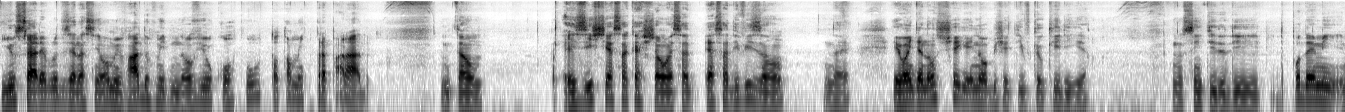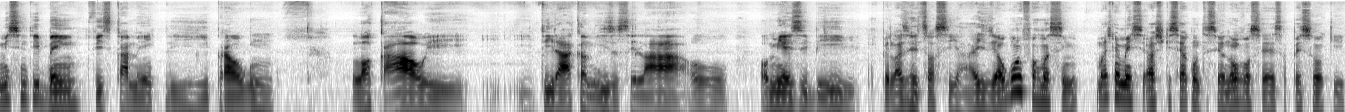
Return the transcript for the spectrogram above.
E o cérebro dizendo assim, homem, vá dormir de novo e o corpo totalmente preparado. Então, existe essa questão, essa, essa divisão, né? Eu ainda não cheguei no objetivo que eu queria, no sentido de, de poder me, me sentir bem fisicamente, de ir para algum local e, e, tirar a camisa, sei lá, ou, ou me exibir pelas redes sociais, de alguma forma assim. Mas também acho que se acontecer, eu não vou ser essa pessoa que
